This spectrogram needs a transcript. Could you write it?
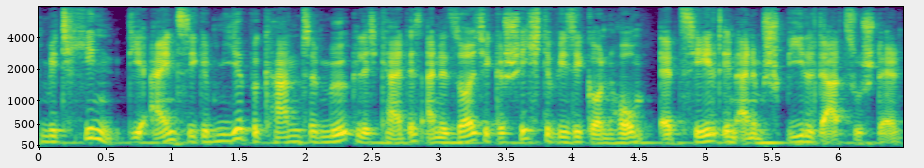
mithin die einzige mir bekannte Möglichkeit ist, eine solche Geschichte, wie sie Gone Home erzählt, in einem Spiel darzustellen.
